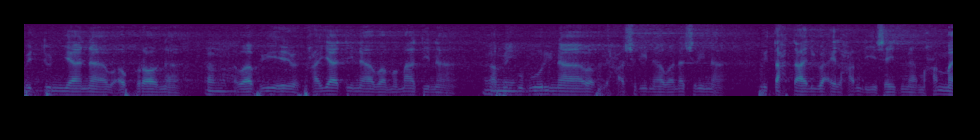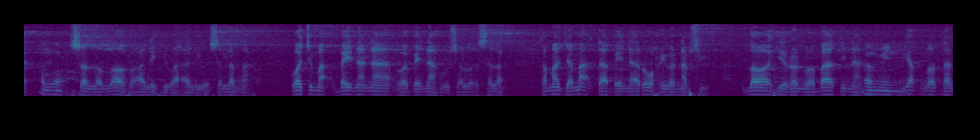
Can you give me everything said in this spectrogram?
في دنيانا وأخرانا wa fi hayatina wa mamatina wa fi kuburina wa fi hasrina wa nasrina fi tahtali wa ilhamdi Sayyidina Muhammad sallallahu alaihi wa alihi wasallam. Wajma' bainana wa bainahu sallallahu alaihi wasallam. Kama jama'ta baina ruhi wa nafsi lahiran wa batinan yaqlatan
